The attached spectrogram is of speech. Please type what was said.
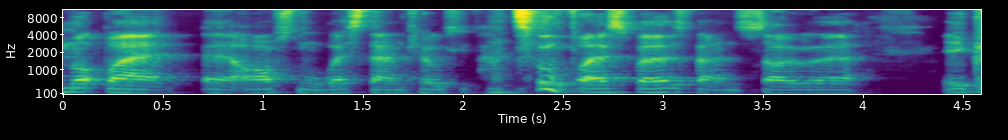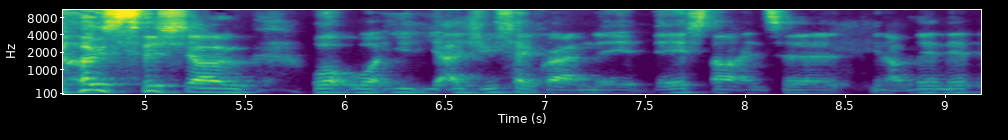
not by uh, Arsenal, West Ham, Chelsea fans, or by Spurs fans. So uh, it goes to show what what you, as you said, Graham, they, they're starting to, you know, they're, do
